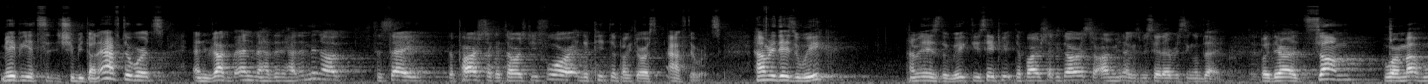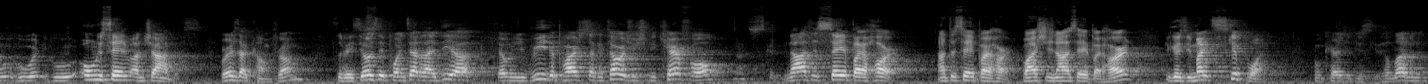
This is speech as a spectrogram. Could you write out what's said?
Maybe it should be done afterwards. And Rav Enman had, had a minhag to say the Parsha Ketores before and the Pita Ketores afterwards. How many days a week? How many days the week do you say the Parsha Kedaris? So Armin, because we say it every single day. But there are some who are who, who, who only say it on Shabbos. Where does that come from? So Beis Yosef points out an idea that when you read the Parsha Kedaris, you should be careful not to say it by heart. Not to say it by heart. Why should you not say it by heart? because you might skip one. Who cares if you skip 11 uh,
